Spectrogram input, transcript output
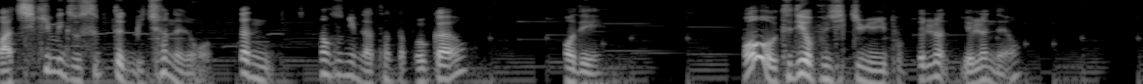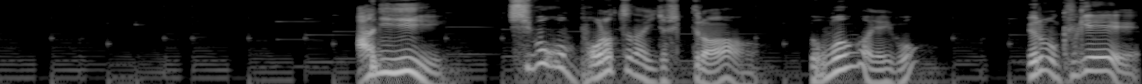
와 치킨 빙수 습득 미쳤네 저거. 일단 상수님 나타났다. 볼까요? 어디? 오 드디어 분식집 유니폼 열렸, 열렸네요. 아니 15금 벌었잖아 이 자식들아. 너무한 거 아니야 이거? 여러분 그게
